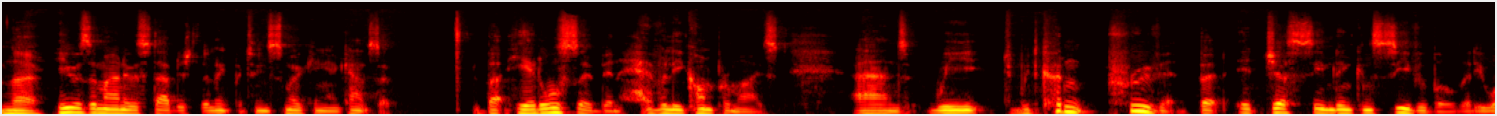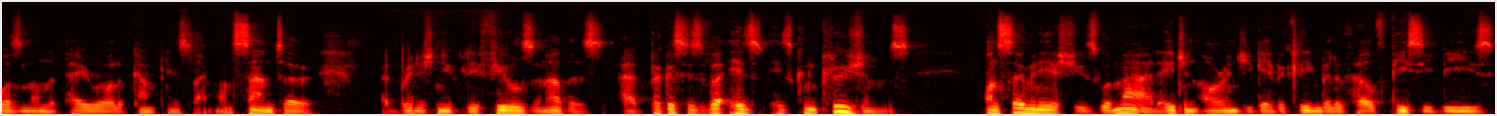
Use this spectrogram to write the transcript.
No. He was the man who established the link between smoking and cancer, but he had also been heavily compromised and we we couldn't prove it, but it just seemed inconceivable that he wasn't on the payroll of companies like Monsanto, uh, British Nuclear Fuels, and others, uh, because his his his conclusions on so many issues were mad. Agent Orange, he gave a clean bill of health, PCBs.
